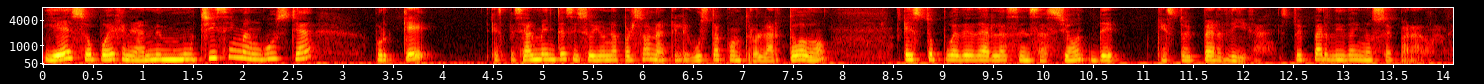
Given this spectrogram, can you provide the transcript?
y eso puede generarme muchísima angustia porque especialmente si soy una persona que le gusta controlar todo, esto puede dar la sensación de que estoy perdida, estoy perdida y no sé para dónde.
